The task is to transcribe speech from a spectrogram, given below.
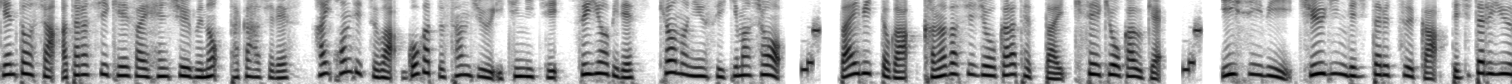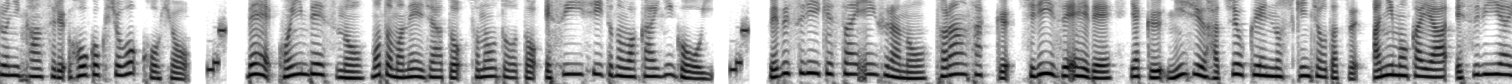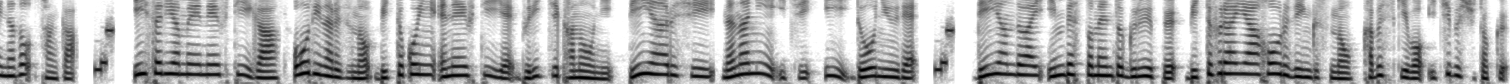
現当社新しい経済編集部の高橋です。はい、本日は5月31日水曜日です。今日のニュース行きましょう。バイビットがカナダ市場から撤退、規制強化受け。ECB 中銀デジタル通貨デジタルユーロに関する報告書を公表。米コインベースの元マネージャーとその弟 SEC との和解に合意。Web3 決済インフラのトランサックシリーズ A で約28億円の資金調達、アニモカや SBI など参加。イーサリアム NFT がオーディナルズのビットコイン NFT へブリッジ可能に BRC721E 導入で D&I インベストメントグループビットフライヤーホールディングスの株式を一部取得。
